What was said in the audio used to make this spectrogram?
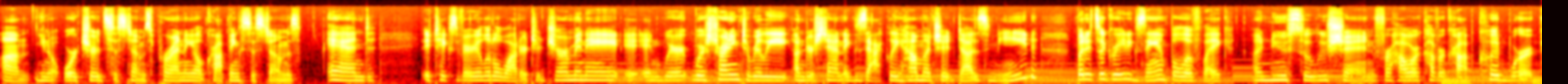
um, you know, orchard systems, perennial cropping systems, and it takes very little water to germinate. And we're we're trying to really understand exactly how much it does need. But it's a great example of like a new solution for how our cover crop could work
